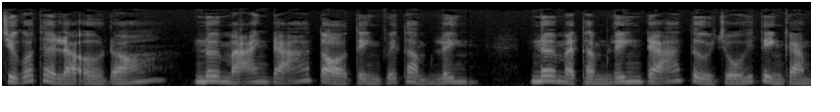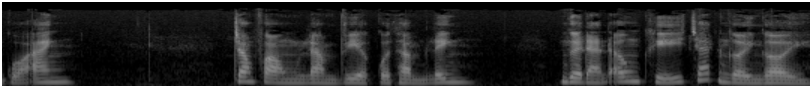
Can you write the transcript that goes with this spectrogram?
Chỉ có thể là ở đó, nơi mà anh đã tỏ tình với Thẩm Linh, nơi mà Thẩm Linh đã từ chối tình cảm của anh. Trong phòng làm việc của Thẩm Linh, người đàn ông khí chất ngời ngời,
